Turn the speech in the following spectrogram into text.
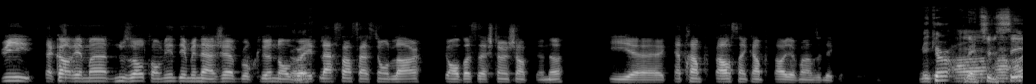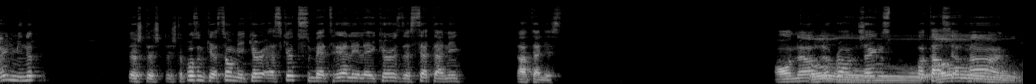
lui, c'est carrément, nous autres, on vient de déménager à Brooklyn, on veut être la sensation de l'heure, puis on va s'acheter un championnat. Puis euh, quatre ans plus tard, cinq ans plus tard, il a vendu l'équipe. Maker, en, ben, tu le sais. une minute, je, te pose une question, Maker. Est-ce que tu mettrais les Lakers de cette année dans ta liste? On a LeBron James potentiellement oh.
